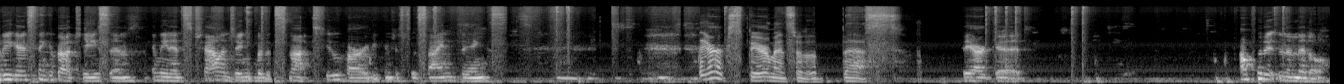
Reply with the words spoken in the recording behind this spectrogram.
What do you guys think about Jason? I mean, it's challenging, but it's not too hard. You can just assign things. Their experiments are the best. They are good. I'll put it in the middle.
